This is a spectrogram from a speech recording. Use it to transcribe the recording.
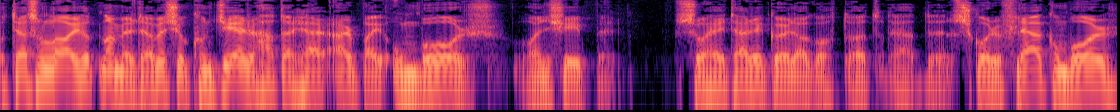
Og det som la i høttene med, det var ikke kun gjøre hatt det her arbeid ombord og en kjipe. Så hei det her ikke gøyla godt at, at skåre flek ombord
